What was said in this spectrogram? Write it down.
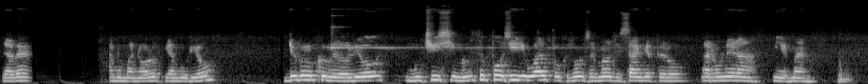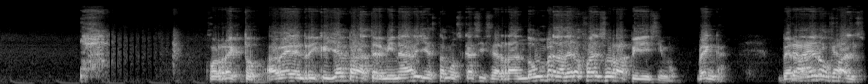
la hermano Manolo, que ya murió yo creo que me dolió muchísimo. No te puedo decir igual porque somos hermanos de sangre, pero Aaron era mi hermano. Correcto. A ver, Enrique, ya para terminar, ya estamos casi cerrando. Un verdadero falso rapidísimo. Venga. ¿Verdadero o falso?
